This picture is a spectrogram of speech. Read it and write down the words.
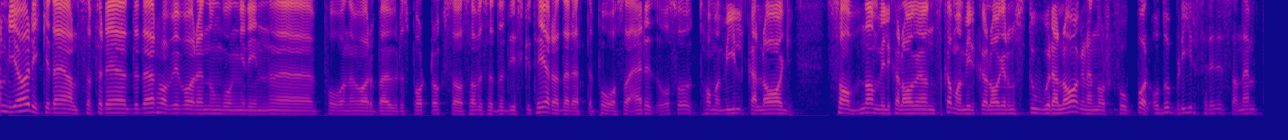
de gjør ikke det, altså. For det, det, der har vi vært noen ganger inne på når vi var på Eurosport også. Så har vi sittet og diskutert det etterpå, og så, det, og så tar man hvilke lag savner man, hvilke lag ønsker man, hvilke lag er de store lagene i norsk fotball. Og da blir Fredrikstad nevnt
